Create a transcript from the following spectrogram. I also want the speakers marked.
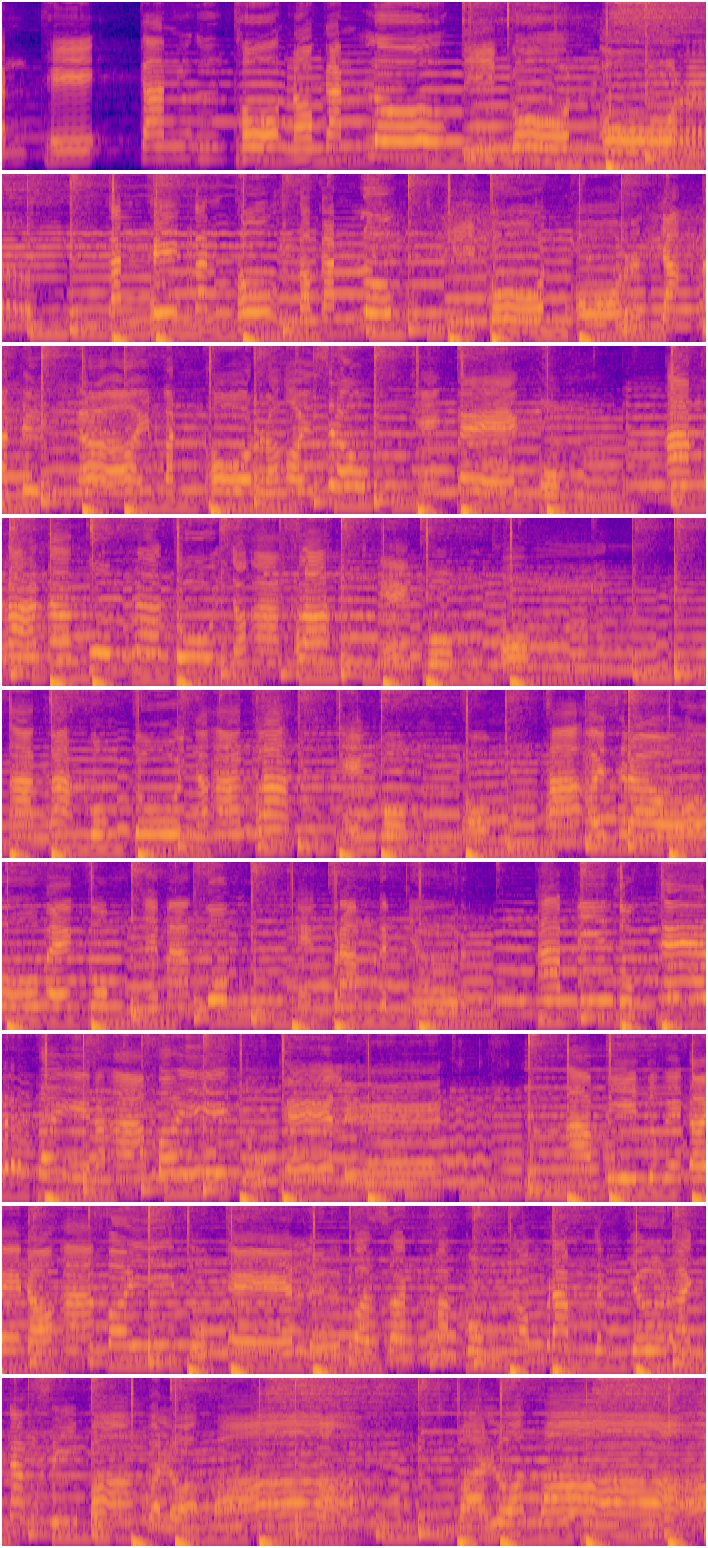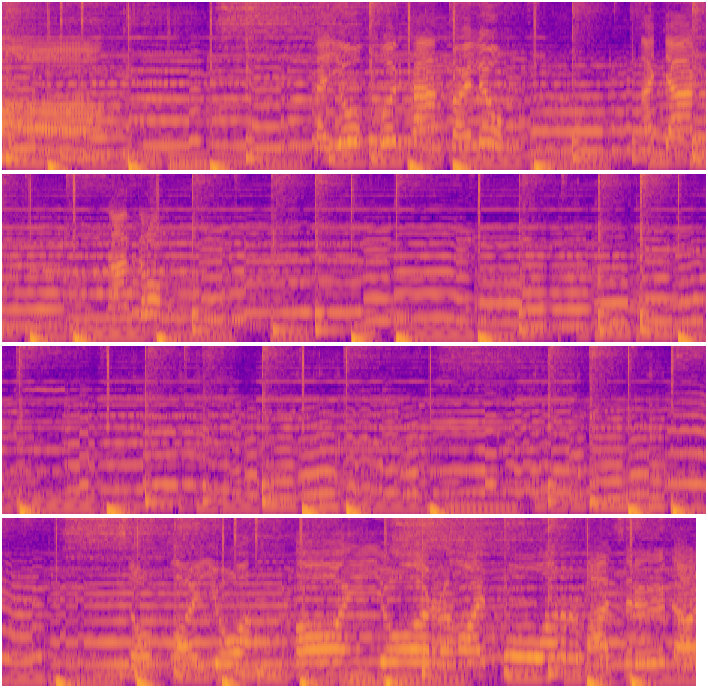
Speaker 1: កាន់ធេកាន់ធោណកាន់លោពីកូនអូរកាន់ធេកាន់ធោណកាន់លោពីកូនអូរចាក់ណាទឹងអើយបានធរអើយស្រូវឯងបែកគុំអាខ្លះណាគុំណាទូចណអាខ្លះឯងគុំធំអាខ្លះគុំទូចណអាខ្លះ หลวงพ่อแต่ยกเปิดค้างหน่อยเร็ว อาจารย์ตากล้องส่อ้อยยัวอ้อยยัวอ้อยปัวบาสรือใด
